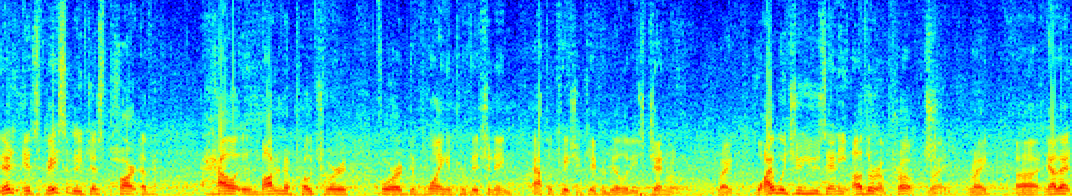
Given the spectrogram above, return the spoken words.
it's basically just part of how a modern approach for, for deploying and provisioning application capabilities generally right? Why would you use any other approach, right? Right. Uh, now that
